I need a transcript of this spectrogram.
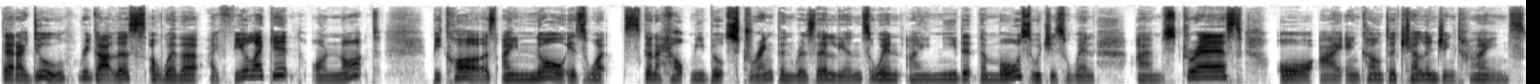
that I do, regardless of whether I feel like it or not, because I know it's what's going to help me build strength and resilience when I need it the most, which is when I'm stressed or I encounter challenging times.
